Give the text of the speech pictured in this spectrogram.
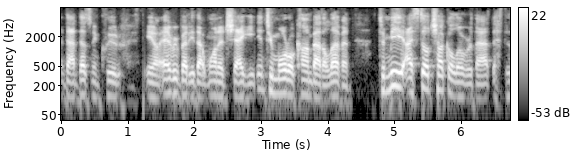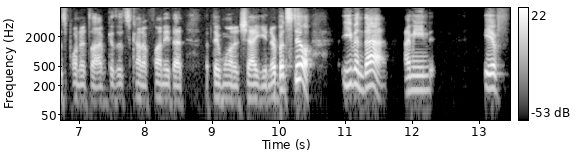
that doesn't include you know everybody that wanted Shaggy into Mortal Kombat 11. to me, I still chuckle over that at this point in time because it's kind of funny that that they wanted Shaggy in there. But still, even that, I mean, if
